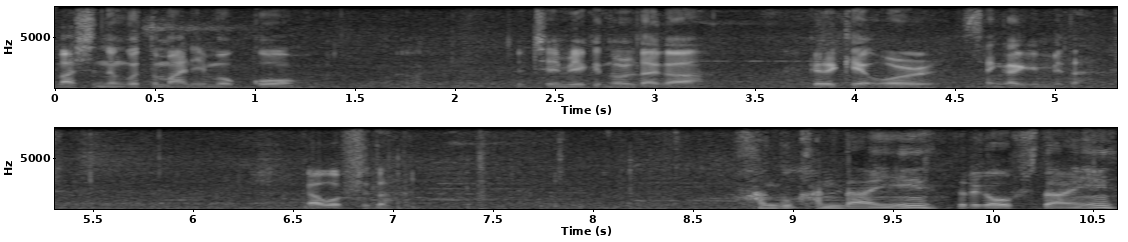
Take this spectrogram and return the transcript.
맛있는 것도 많이 먹고 어, 재미있게 놀다가 그렇게 올 생각입니다. 가봅시다. 한국 간다잉. 들어가 봅시다잉.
